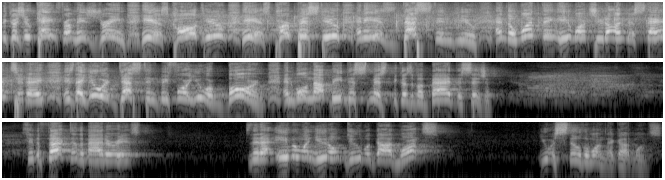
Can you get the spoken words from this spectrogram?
because you came from his dream. He has called you, he has purposed you, and he has destined you. And the one thing he wants you to understand today is that you were destined before you were born and will not be dismissed because of a bad decision. See, the fact of the matter is, is that even when you don't do what God wants, you are still the one that God wants.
